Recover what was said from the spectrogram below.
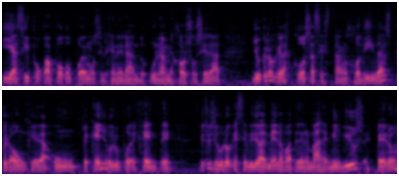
y así poco a poco podemos ir generando una mejor sociedad. Yo creo que las cosas están jodidas, pero aún queda un pequeño grupo de gente. Yo estoy seguro que este video al menos va a tener más de mil views, espero.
